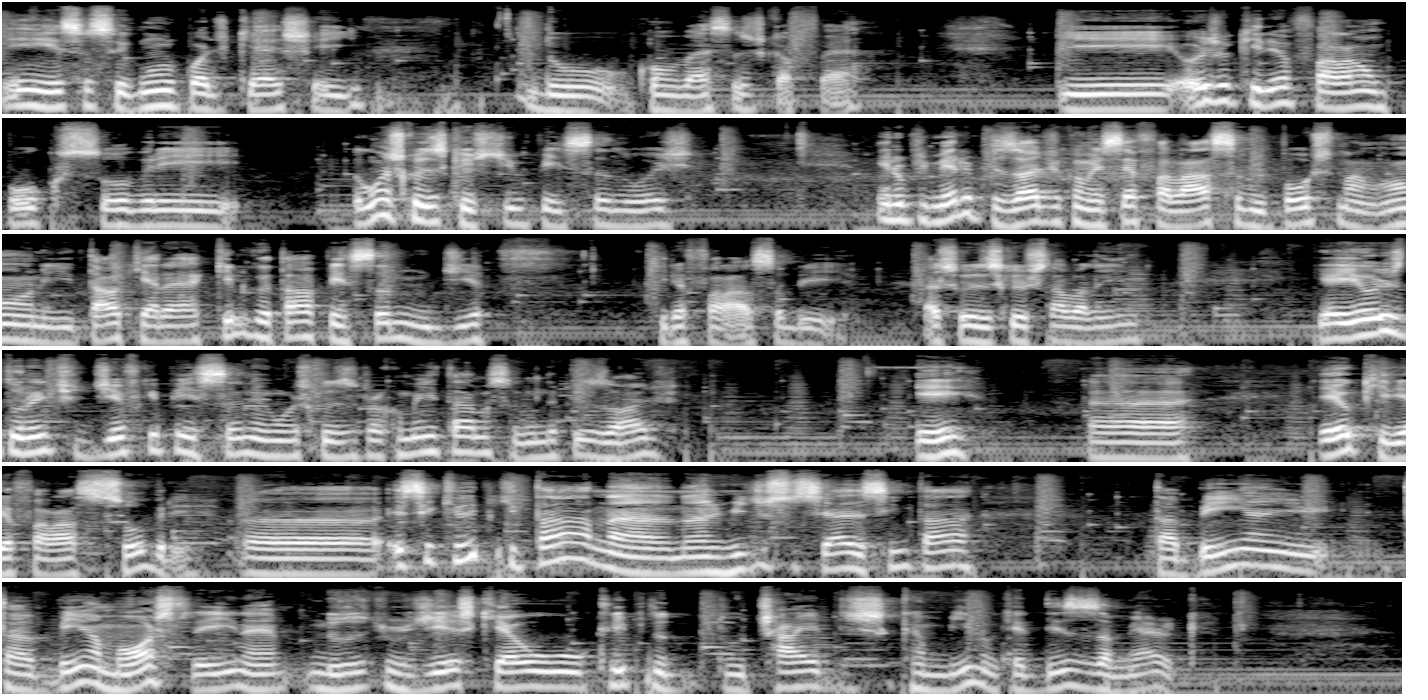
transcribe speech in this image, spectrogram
E esse é o segundo podcast aí do Conversas de Café. E hoje eu queria falar um pouco sobre algumas coisas que eu estive pensando hoje. E no primeiro episódio eu comecei a falar sobre Post Malone e tal, que era aquilo que eu estava pensando no dia. Eu queria falar sobre as coisas que eu estava lendo. E aí hoje durante o dia eu fiquei pensando em algumas coisas para comentar no segundo episódio. E uh, eu queria falar sobre uh, esse clipe que tá na, nas mídias sociais, assim, tá, tá bem tá bem à mostra aí, né, nos últimos dias, que é o clipe do, do Childish Gambino, que é This is America.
